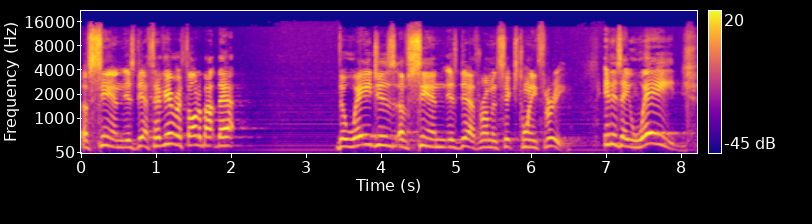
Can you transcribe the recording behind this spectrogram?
of sin is death. Have you ever thought about that? The wages of sin is death, Romans 6:23. It is a wage.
